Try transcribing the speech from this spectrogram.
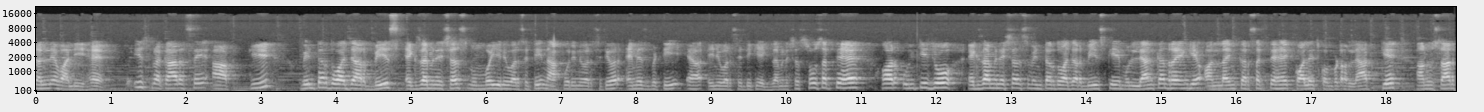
चलने वाली है। तो इस प्रकार से आपकी winter 2020 examinations Mumbai university Nagpur university और एमएसबीटी यूनिवर्सिटी के एग्जामिनेशन हो सकते हैं और उनकी जो एग्जामिनेशंस विंटर 2020 के मूल्यांकन रहेंगे ऑनलाइन कर सकते हैं कॉलेज कंप्यूटर लैब के अनुसार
